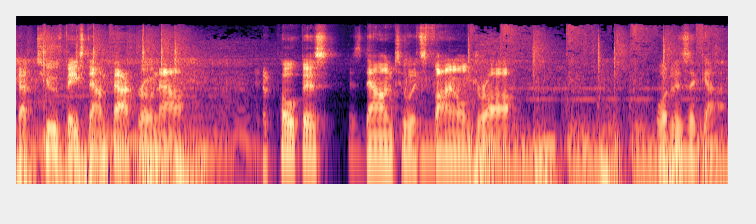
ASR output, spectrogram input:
got two face down back row now, and Apophis is down to its final draw. What does it got?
